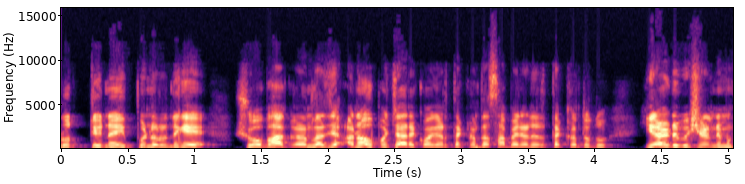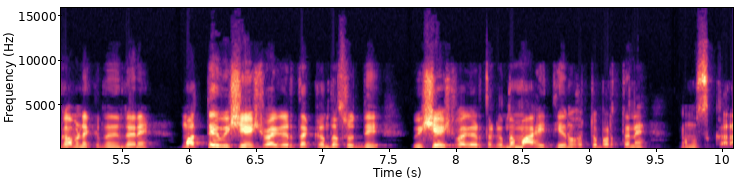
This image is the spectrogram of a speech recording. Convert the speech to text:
ವೃತ್ತಿ ನೈಪುಣ್ಯರೊಂದಿಗೆ ಶೋಭಾ ಕರಂದ್ಲಾಜೆ ಅನೌಪಚಾರಿಕವಾಗಿರ್ತಕ್ಕಂಥ ಸಭೆ ನಡೆದಿರ್ತಕ್ಕಂಥದ್ದು. ಎರಡು ವಿಷಯ ನಿಮ್ಮ ಗಮನಕ್ಕೆ ತಂದಿದ್ದೇನೆ. ಮತ್ತೆ ವಿಶೇಷವಾಗಿರ್ತಕ್ಕಂಥ ಸುದ್ದಿ, ವಿಶೇಷವಾಗಿರ್ತಕ್ಕಂಥ ಮಾಹಿತಿಯನ್ನು ಹೊತ್ತು ಬರ್ತಾನೆ. ನಮಸ್ಕಾರ.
